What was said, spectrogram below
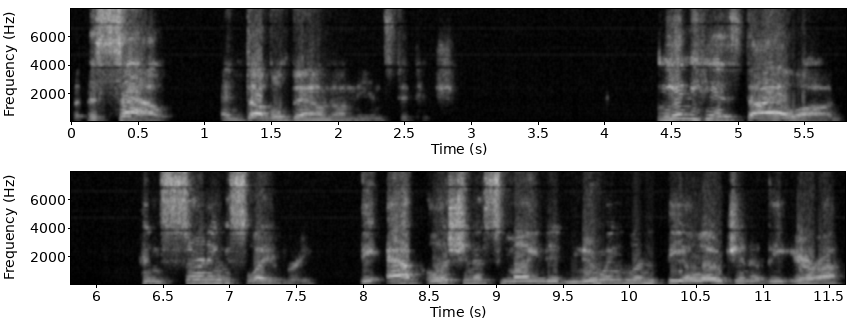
But the South had doubled down on the institution. In his dialogue concerning slavery, the abolitionist minded New England theologian of the era,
